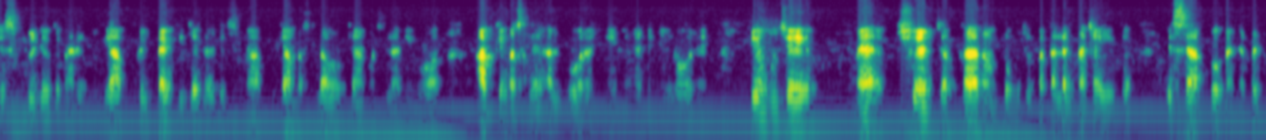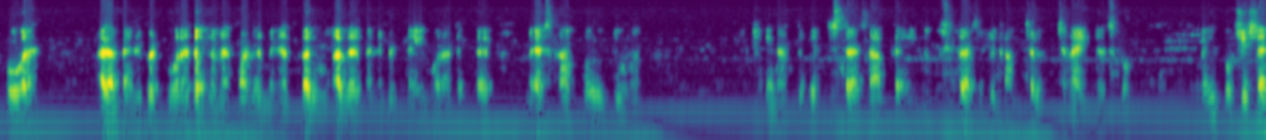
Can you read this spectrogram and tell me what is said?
इस वीडियो के बारे में भी आप फीडबैक दीजिएगा कि इसमें आपको क्या मसला हो क्या मसला नहीं हुआ। आपके मसले हल हो रहे हैं या नहीं हो रहे ये मुझे, मैं शेयर जब कर रहा हूँ तो मुझे पता लगना चाहिए कि इससे आपको बेनिफिट हो रहा है। अगर बेनिफिट हो रहा है तो फिर मैं फर्दर मेहनत करूँ, अगर बेनिफिट नहीं हो रहा तो फिर मैं इस काम को दूँगा। तरह से आप करेंगे उसी तरह से फिर काम चल, चलाएँगे इसको। मेरी कोशिश है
